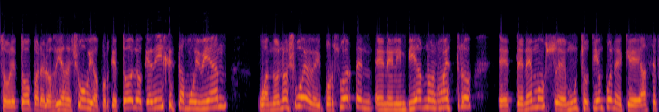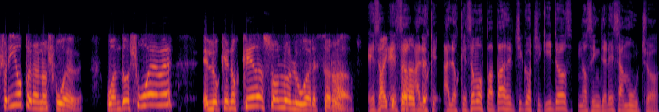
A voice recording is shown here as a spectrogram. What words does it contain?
sobre todo para los días de lluvia, porque todo lo que dije está muy bien cuando no llueve. Y por suerte en, el invierno nuestro tenemos mucho tiempo en el que hace frío, pero no llueve. Cuando llueve lo que nos queda son los lugares cerrados. Hay que a, los que, a los que somos papás de chicos chiquitos nos interesa mucho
